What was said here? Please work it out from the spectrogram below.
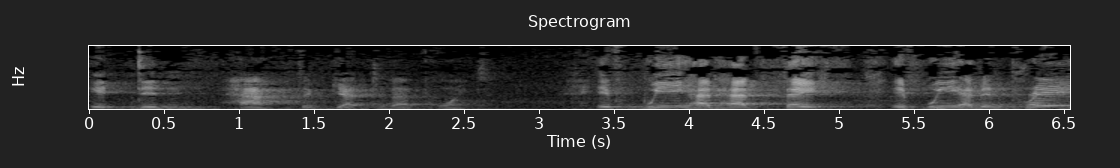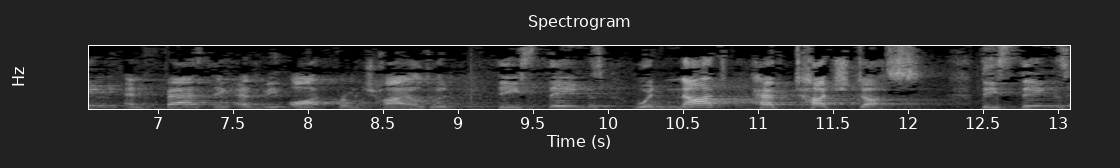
it didn't have to get to that point. If we had had faith, if we had been praying and fasting as we ought from childhood, these things would not have touched us. These things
